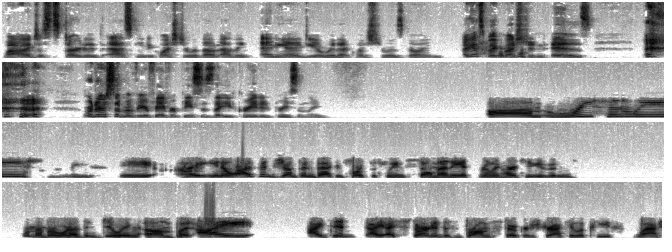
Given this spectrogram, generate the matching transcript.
Wow, I just started asking a question without having any idea where that question was going. I guess my question is, what are some of your favorite pieces that you've created recently? Um, recently, let me see. I, you know, I've been jumping back and forth between so many. It's really hard to even remember what I've been doing. Um, but I, I did, I, I started this Bram Stoker's Dracula piece last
